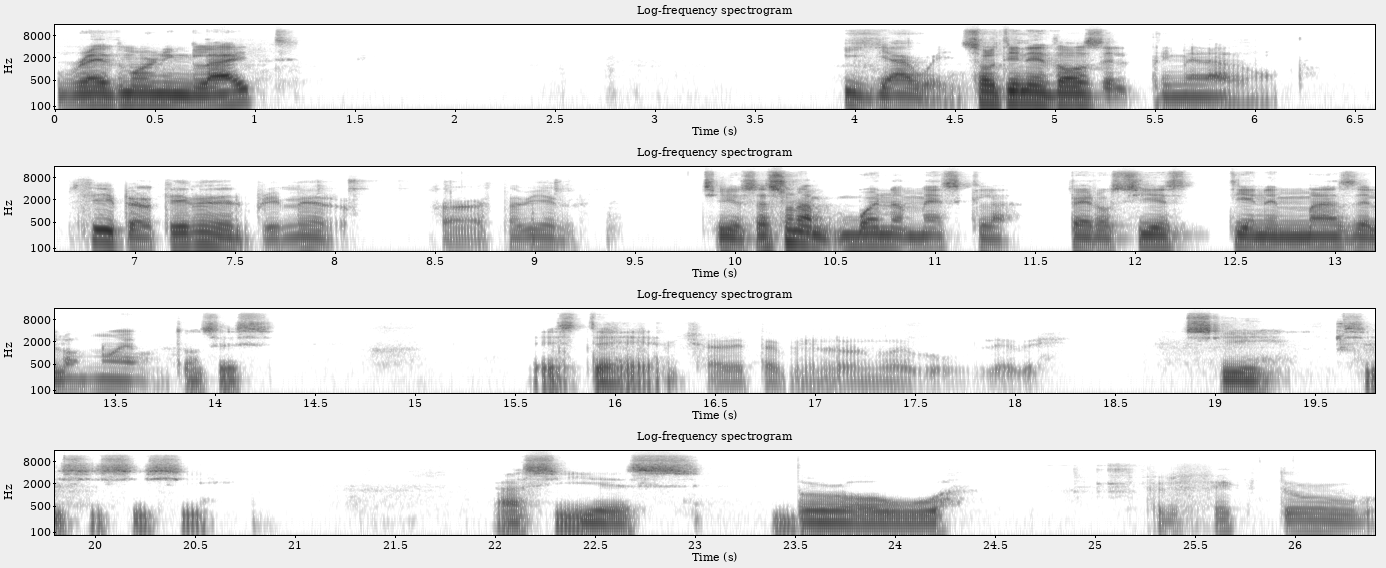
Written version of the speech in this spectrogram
Red Morning Light. Y ya, güey. Solo tiene dos del primer álbum. Sí, pero tiene el primero. O sea, está bien. Sí, o sea, es una buena mezcla, pero sí es, tiene más de lo nuevo. Entonces, este, Escucharé también lo nuevo, leve. sí, sí, sí, sí, sí. Así es, bro. Perfecto.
